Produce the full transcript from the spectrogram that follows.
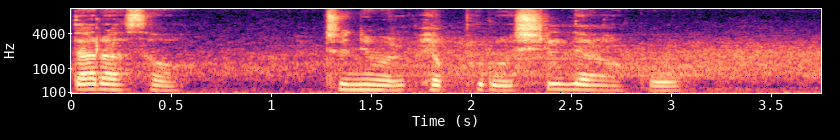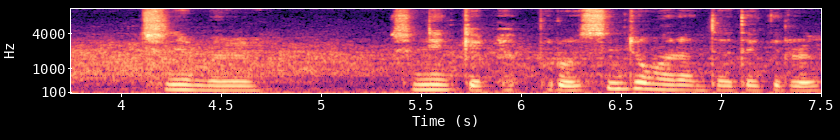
따라서 주님을 100% 신뢰하고 주님을 주님께 100% 순종하는 자 되기를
